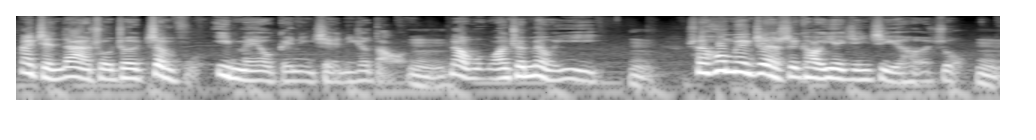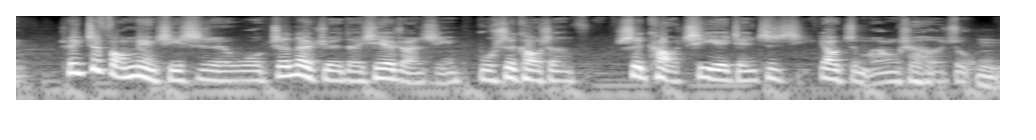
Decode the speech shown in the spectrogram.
那简单来说就是政府一没有给你钱你就倒了，嗯那完全没有意义。嗯，所以后面真的是靠业经济合作。嗯，所以这方面其实我真的觉得企业转型不是靠政府，是靠企业间自己要怎么样去合作。嗯，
